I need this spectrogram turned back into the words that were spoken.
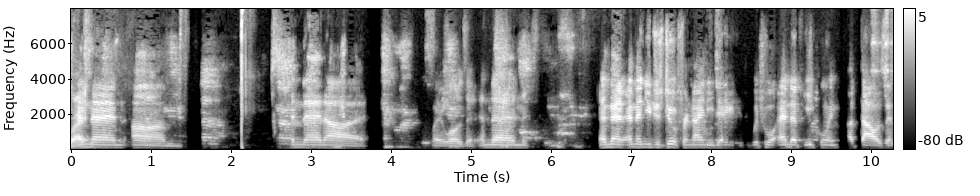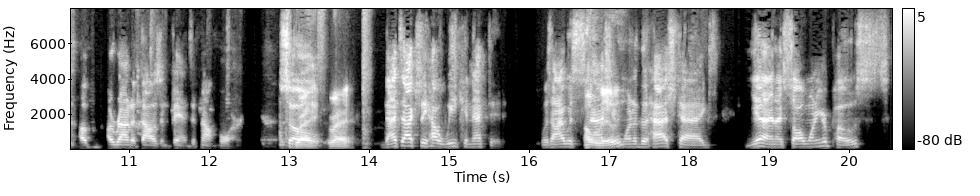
Right. And then, um, and then, uh, wait, what was it? And then, and then, and then you just do it for 90 days, which will end up equaling a thousand, of around a thousand fans, if not more. So, right, right. That's actually how we connected. Was I was smashing oh, really? one of the hashtags, yeah, and I saw one of your posts,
